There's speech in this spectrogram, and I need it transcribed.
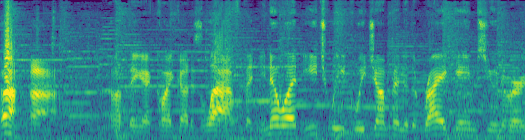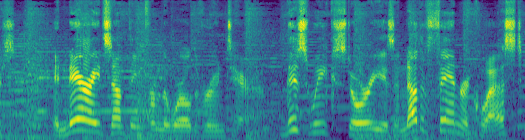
I don't think I quite got his laugh, but you know what? Each week we jump into the Riot Games universe and narrate something from the world of Runeterra. This week's story is another fan request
